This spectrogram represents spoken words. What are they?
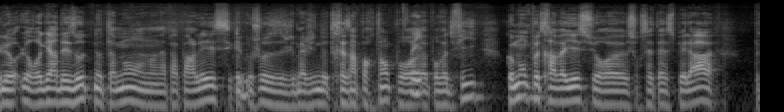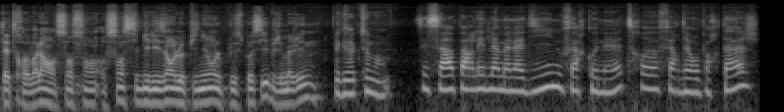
Le, regard des autres, notamment, on n'en a pas parlé, c'est quelque chose, j'imagine, de très important pour, pour votre fille. Comment on peut travailler sur, sur cet aspect-là Peut-être voilà, en sensibilisant l'opinion le plus possible, j'imagine? Exactement. C'est ça, parler de la maladie, nous faire connaître, euh, faire des reportages.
